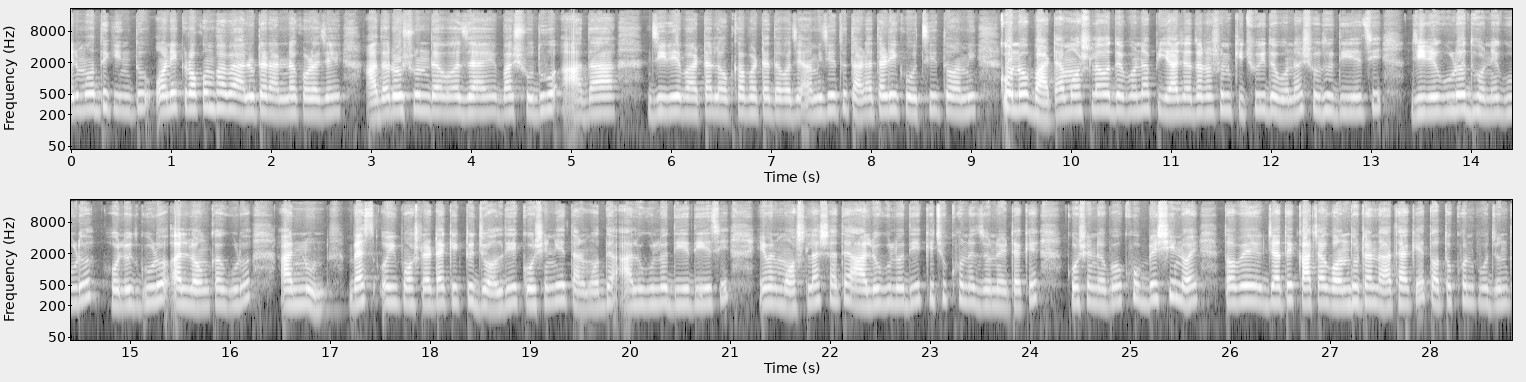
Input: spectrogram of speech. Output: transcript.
এর মধ্যে কিন্তু অনেক রকমভাবে আলুটা রান্না করা যায়। আদা, রসুন দেওয়া যায় বা শুধু আদা, জিরে বাটা, লঙ্কা বাটা দেওয়া যায়। আমি যেহেতু তাড়াতাড়ি করছি, তো আমি কোনো বাটা মশলাও দেবো না, পেঁয়াজ, আদা, রসুন কিছুই দেবো না, শুধু দিয়েছি জিরে গুঁড়ো, ধনে গুঁড়ো, হলুদ গুঁড়ো আর লঙ্কা গুঁড়ো আর নুন। ব্যাস, ওই মশলাটাকে একটু জল দিয়ে কষে নিয়ে তার মধ্যে আলুগুলো দিয়ে দিয়েছি। এবার মশলার সাথে আলুগুলো দিয়ে কিছুক্ষণের জন্য এটাকে কষে নেব। খুব বেশি নয়, তবে যাতে কাঁচা গন্ধটা না থাকে, ততক্ষণ পর্যন্ত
